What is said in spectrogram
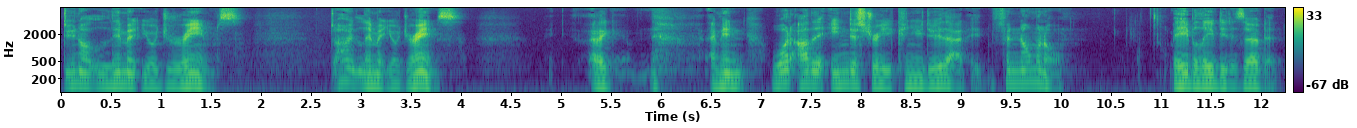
do not limit your dreams. Don't limit your dreams. Like, I mean, what other industry can you do that? It, phenomenal. He believed he deserved it.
